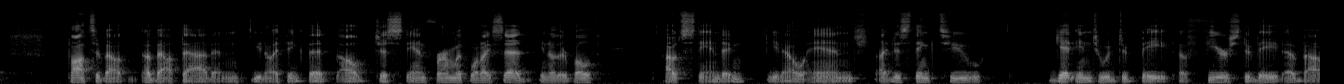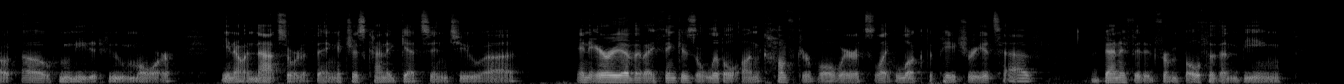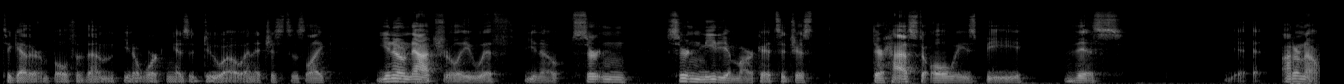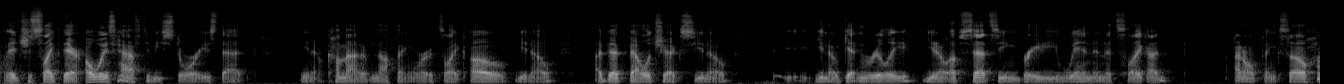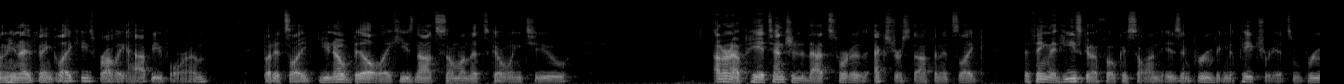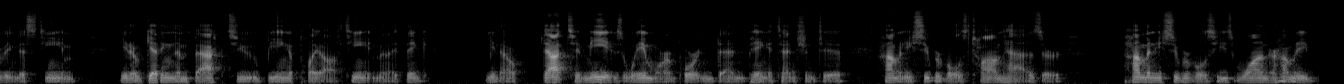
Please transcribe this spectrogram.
thoughts about about that, and you know, I think that I'll just stand firm with what I said. You know, they're both outstanding. You know, and I just think to get into a debate, a fierce debate about oh, who needed who more, you know, and that sort of thing. It just kind of gets into uh, an area that I think is a little uncomfortable, where it's like, look, the Patriots have benefited from both of them being together and both of them, you know, working as a duo, and it just is like, you know, naturally with you know certain certain media markets, it just there has to always be this. I don't know. It's just like there always have to be stories that you know come out of nothing, where it's like, oh, you know, I bet Belichick's, you know, you know, getting really, you know, upset seeing Brady win, and it's like I, I don't think so. I mean, I think like he's probably happy for him, but it's like you know, Bill, like he's not someone that's going to, I don't know, pay attention to that sort of extra stuff, and it's like the thing that he's going to focus on is improving the Patriots, improving this team, you know, getting them back to being a playoff team, and I think, you know, that to me is way more important than paying attention to how many Super Bowls Tom has or how many Super Bowls he's won or how many,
